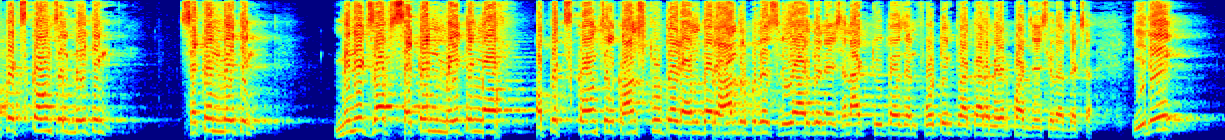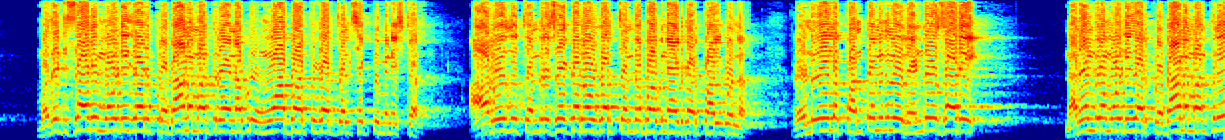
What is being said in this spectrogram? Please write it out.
apex council meeting second meeting minutes of second meeting of apex council constituted under Andhra Pradesh reorganisation act two thousand fourteen ప్రకారం ఏర్పాటు చేశారు అధ్యక్ష. ఇది మొదటిసారి మోడీ గారు ప్రధానమంత్రి అయినప్పుడు ఉమాభారతి గారు జలశక్తి మినిస్టర్. ఆ రోజు చంద్రశేఖరరావు గారు చంద్రబాబు నాయుడు గారు పాల్గొన్నారు. రెండు వేల పంతొమ్మిదిలో రెండోసారి నరేంద్ర మోడీ గారు ప్రధానమంత్రి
